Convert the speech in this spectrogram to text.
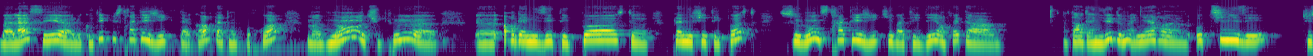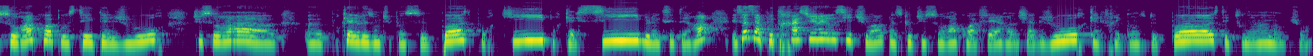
Bah là, c'est le côté plus stratégique, d'accord T'as ton pourquoi. Maintenant, tu peux organiser tes postes, planifier tes postes selon une stratégie qui va t'aider en fait à t'organiser de manière euh, optimisée. Tu sauras quoi poster tel jour, tu sauras euh, euh, pour quelle raison tu postes ce post, pour qui, pour quelle cible, etc. Et ça, ça peut te rassurer aussi, tu vois, parce que tu sauras quoi faire chaque jour, quelle fréquence de poste et tout, non, tu vois.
